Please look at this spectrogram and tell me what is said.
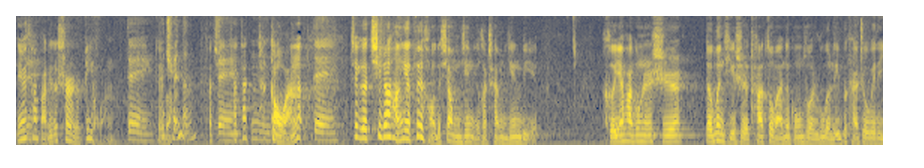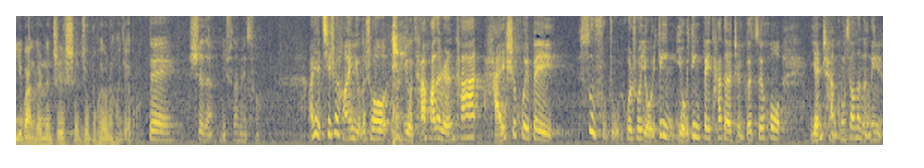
因为他把这个事儿闭环了，对，对吧他全能，他对他他他嗯搞完了。对这个汽车行业最好的项目经理和产品经理和研发工程师的问题是，他做完的工作如果离不开周围的一万个人的支持，就不会有任何结果。对，是的，你说的没错。而且汽车行业有的时候 有才华的人，他还是会被束缚住，或者说有一定有一定被它的整个最后延产供销的能力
